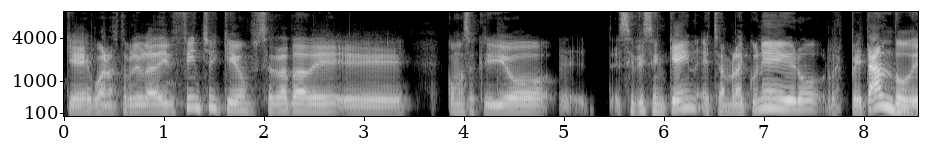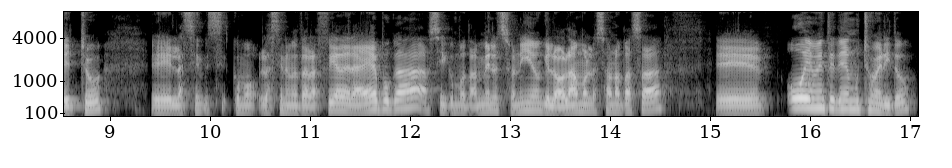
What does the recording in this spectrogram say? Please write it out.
que es, bueno, esta película de David Fincher, que se trata de eh, cómo se escribió eh, Citizen Kane, hecha en blanco y negro, respetando, de hecho, la, como la cinematografía de la época, así como también el sonido, que lo hablamos la semana pasada. obviamente tiene mucho mérito,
